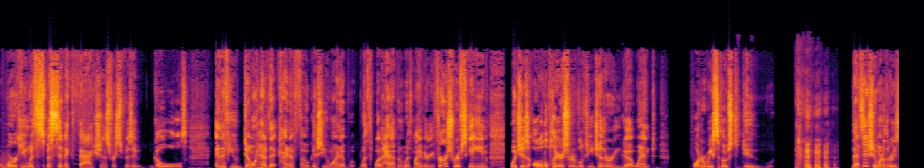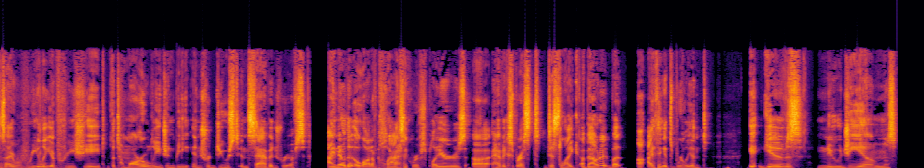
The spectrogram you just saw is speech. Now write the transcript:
working with specific factions for specific goals. And if you don't have that kind of focus, you wind up with what happened with my very first Rifts game, which is all the players sort of looked at each other and go, went, "What are we supposed to do?" That's actually one of the reasons I really appreciate the Tomorrow Legion being introduced in Savage Rifts. I know that a lot of classic Rifts players uh, have expressed dislike about it, but I I think it's brilliant. It gives new GMs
